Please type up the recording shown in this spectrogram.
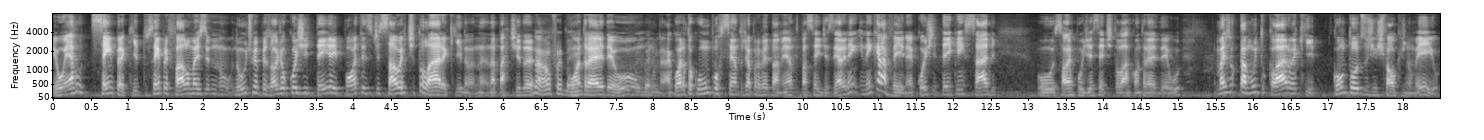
eu erro sempre aqui, tu sempre fala, mas no, no, último episódio eu cogitei a hipótese de Sauer titular aqui no, na, na, partida Não, contra a LDU. Agora eu tô com 1% de aproveitamento, passei de zero e nem, nem cravei, né? Cogitei, quem sabe o Sauer podia ser titular contra a LDU. Mas o que tá muito claro é que, com todos os desfalques no meio,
